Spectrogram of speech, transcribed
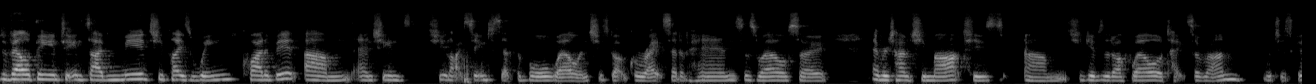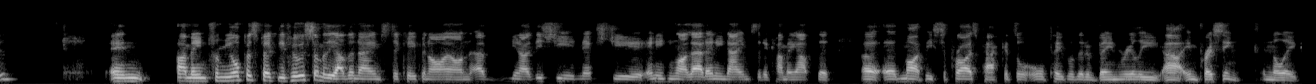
developing into inside mid. She plays wing quite a bit um, and she, she likes to intercept the ball well and she's got great set of hands as well. So every time she marks, she's, um, she gives it off well or takes a run, which is good. And I mean, from your perspective, who are some of the other names to keep an eye on? Uh, you know, this year, next year, anything like that? Any names that are coming up that uh, might be surprise packets or, or, people that have been really uh, impressing in the league?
